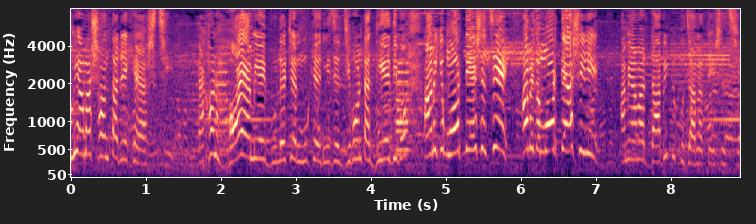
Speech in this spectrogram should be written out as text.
আমি আমার সন্তান রেখে আসছি। এখন হয় আমি এই বুলেটের মুখে নিজের জীবনটা দিয়ে দিব। আমি কি মরতে এসেছি? আমি তো মরতে আসিনি। আমি আমার দাবিটুকু জানাতে এসেছি।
